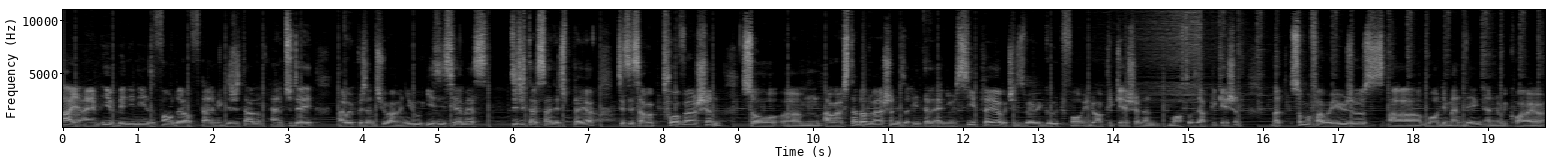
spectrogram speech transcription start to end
Hi, I am Yves Benini, the founder of Dynamic Digital, and today I will present you our new Easy CMS digital signage player. This is our pro version. So um, our standard version is an Intel NUC player, which is very good for indoor application and most of the application. But some of our users are more demanding and require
